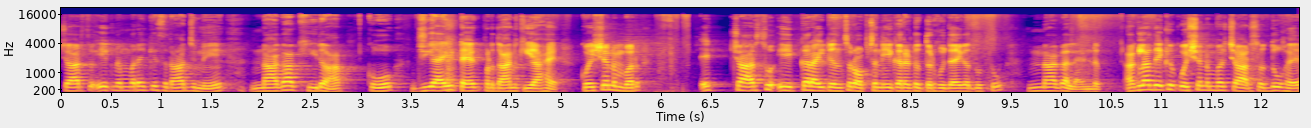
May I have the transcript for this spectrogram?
401 नंबर है किस राज्य ने नागा खीरा को जीआई टैग प्रदान किया है। क्वेश्चन नंबर एक 401 का right answer option A correct उत्तर हो जाएगा दोस्तों, नागालैंड। अगला देखिए, क्वेश्चन नंबर 402 है।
